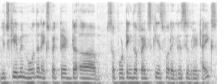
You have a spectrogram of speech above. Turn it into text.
which came in more than expected, uh, supporting the Fed's case for aggressive rate hikes.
